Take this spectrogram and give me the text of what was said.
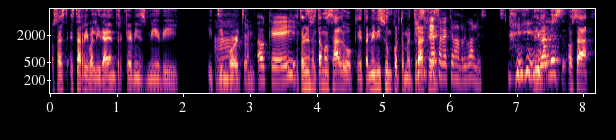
O sea, esta rivalidad entre Kevin Smith y, y Tim Ah. Burton. Ok. Pero también saltamos algo, que también hizo un Yo cortometraje. siquiera sabía que eran rivales. Rivales, o sea,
